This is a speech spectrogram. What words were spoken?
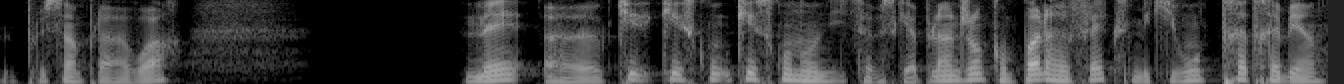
le plus simple à avoir. Mais euh, qu'est- qu'est-ce qu'on en dit de ça? Parce qu'il y a plein de gens qui n'ont pas le réflexe mais qui vont très très bien.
